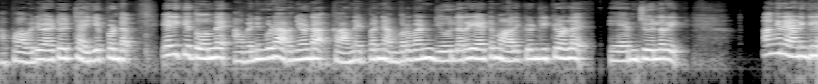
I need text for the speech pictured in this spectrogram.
അപ്പൊ അവരുമായിട്ട് ഒരു ടൈപ്പ് ഉണ്ട്. എനിക്ക് തോന്നേ അവനും കൂടെ അറിഞ്ഞോണ്ടാ. കാരണം ഇപ്പൊ നമ്പർ വൺ ജ്വല്ലറി ആയിട്ട് മാറിക്കൊണ്ടിരിക്കുള്ള എം ജ്വല്ലറി. അങ്ങനെയാണെങ്കിൽ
